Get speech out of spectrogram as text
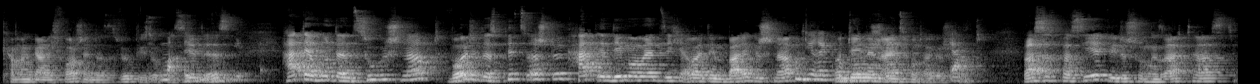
kann man gar nicht vorstellen, dass es wirklich so passiert ist, hat der Hund dann zugeschnappt, wollte das Pizzastück, hat in dem Moment sich aber den Ball geschnappt Und und den in eins runtergeschluckt. Was ist passiert, wie du schon gesagt hast?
